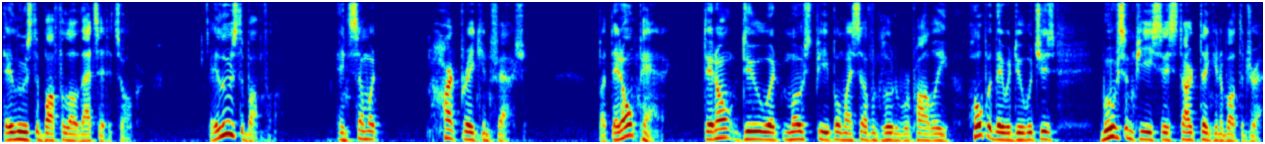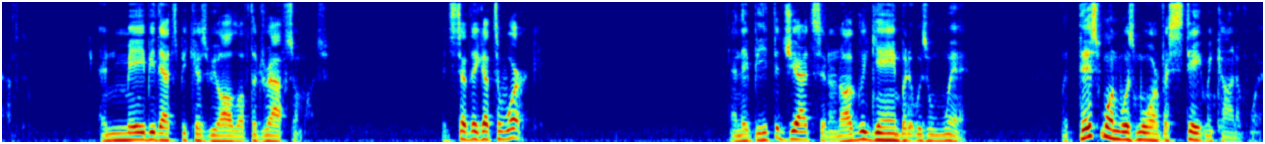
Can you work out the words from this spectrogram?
They lose to Buffalo, that's it, it's over. They lose to Buffalo in somewhat heartbreaking fashion. But they don't panic. They don't do what most people, myself included, were probably hoping they would do, which is move some pieces, start thinking about the draft. And maybe that's because we all love the draft so much. Instead, they got to work. And they beat the Jets in an ugly game, but it was a win. But this one was more of a statement kind of win.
